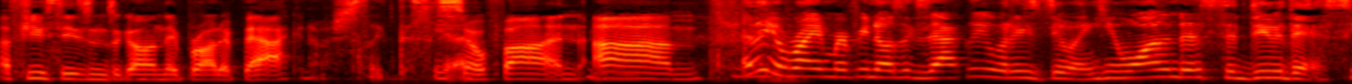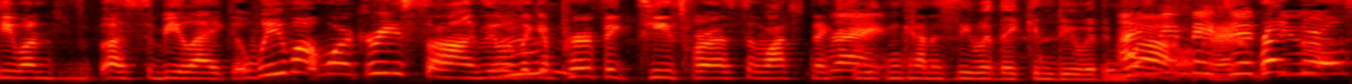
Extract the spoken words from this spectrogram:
a few seasons ago and they brought it back and I was just like this is Yeah. so fun. Um I think Ryan Murphy knows exactly what he's doing. He wanted us to do this. He wanted us to be like, we want more Grease songs. It was like a perfect tease for us to watch next Right. week and kind of see what they can do with it. I mean, they did right, do- girls?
